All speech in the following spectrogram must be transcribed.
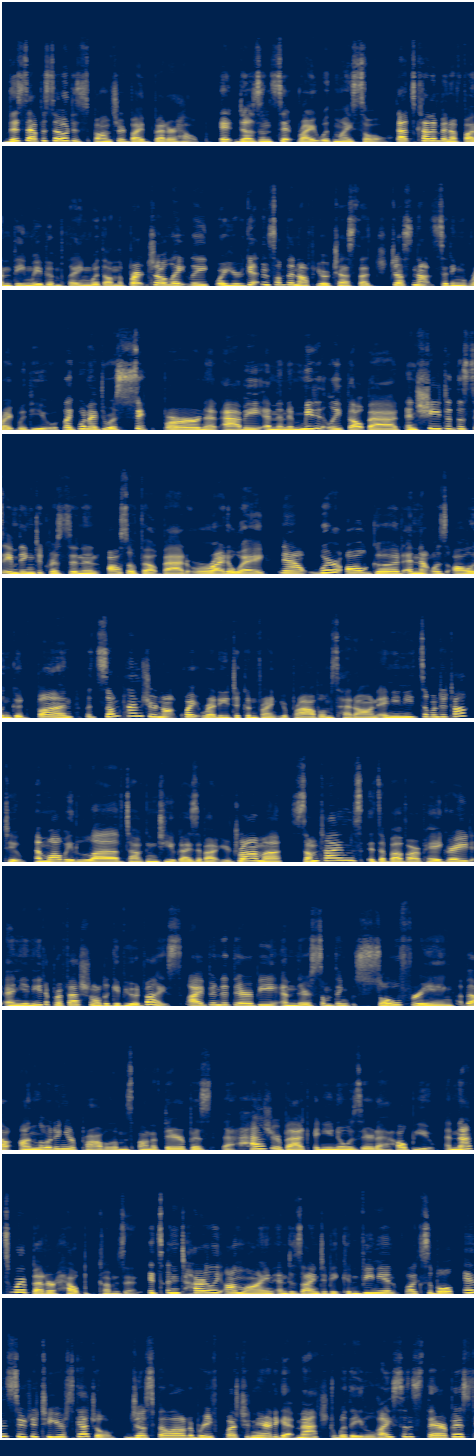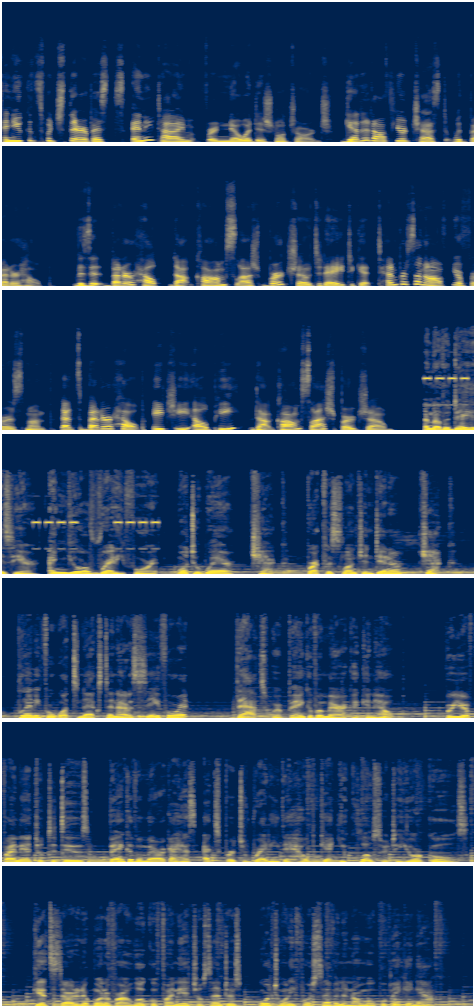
This episode is sponsored by BetterHelp. It doesn't sit right with my soul. That's kind of been a fun theme we've been playing with on The Bert Show lately, where you're getting something off your chest that's just not sitting right with you. Like when I threw a sick burn at Abby and then immediately felt bad, and she did the same thing to Kristen and also felt bad right away. Now, we're all good and that was all in good fun, but sometimes you're not quite ready to confront your problems head on and you need someone to talk to. And while we love talking to you guys about your drama, sometimes it's above our pay grade and you need a professional to give you advice. I've been to therapy, and there's something so freeing about unloading your problems on a therapist that has your back and you know is there to help you. And that's where BetterHelp comes in. It's entirely online and designed to be convenient, flexible, and suited to your schedule. Just fill out a brief questionnaire to get matched with a licensed therapist, and you can switch therapists anytime for no additional charge. Get it off your chest with BetterHelp. Visit betterhelp.com slash Show today to get 10% off your first month. That's betterhelp, H-E-L-P dot com slash Show. Another day is here, and you're ready for it. What to wear? Check. Breakfast, lunch, and dinner? Check. Planning for what's next and how to save for it? That's where Bank of America can help. For your financial to-dos, Bank of America has experts ready to help get you closer to your goals. Get started at one of our local financial centers or 24-7 in our mobile banking app.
